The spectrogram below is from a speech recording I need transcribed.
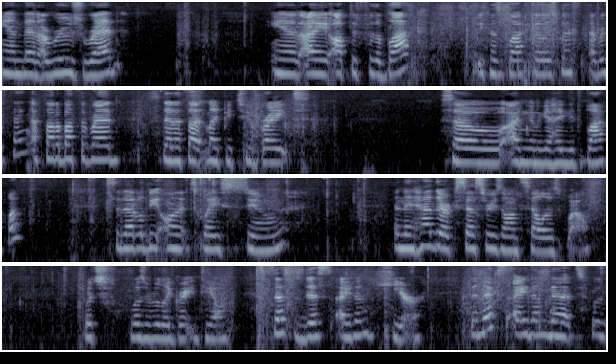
and then a rouge red. And I opted for the black because black goes with everything. I thought about the red, then I thought it might be too bright. So I'm going to go ahead and get the black one. So that'll be on its way soon. And they had their accessories on sale as well, which was a really great deal. So that's this item here. The next item that was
